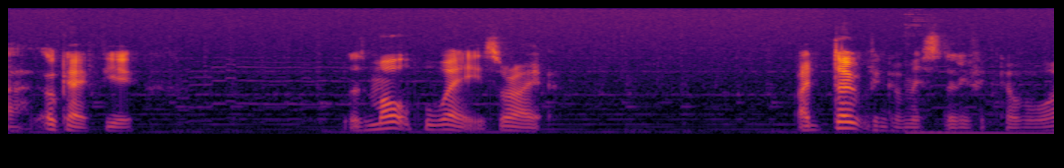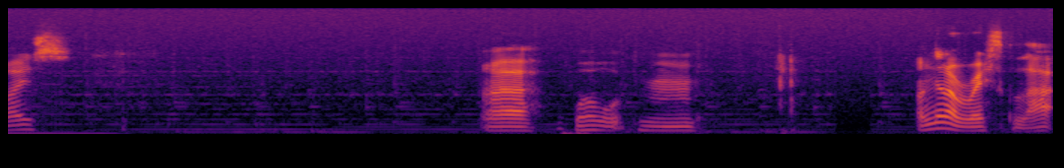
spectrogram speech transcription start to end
Ah, okay, few. There's multiple ways, right. I don't think I've missed anything otherwise. Uh, well, hmm. I'm gonna risk that.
